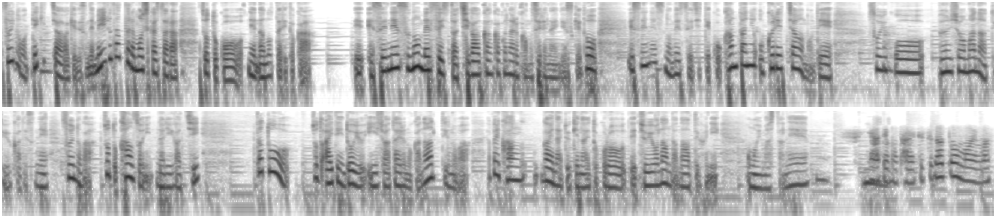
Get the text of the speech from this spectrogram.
そういうのもできちゃうわけですね。メールだったらもしかしたらちょっとこうね名乗ったりとか SNS のメッセージとは違う感覚になるかもしれないんですけど SNS のメッセージってこう簡単に送れちゃうのでそういうこう文章マナーというかですねそういうのがちょっと簡素になりがち。だとちょっと相手にどういう印象を与えるのかなっていうのはやっぱり考えないといけないところで重要なんだなというふうに思いましたね。いやでも大切だと思います。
